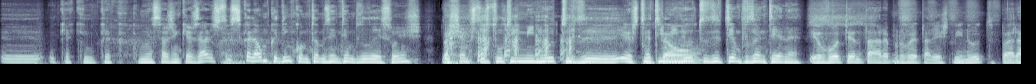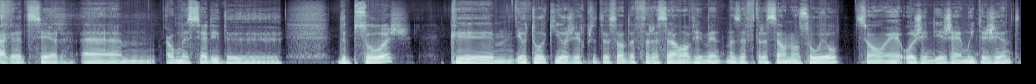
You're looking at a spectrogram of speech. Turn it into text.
Uh, o, que é que, o que é que, que mensagem queres dar? Isto, se calhar um bocadinho como estamos em tempo de eleições, deixamos este último minuto de este último então, minuto de tempo de antena. Eu vou tentar aproveitar este minuto para agradecer um, a uma série de, de pessoas que eu estou aqui hoje em representação da Federação, obviamente, mas a Federação não sou eu, são, é, hoje em dia já é muita gente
